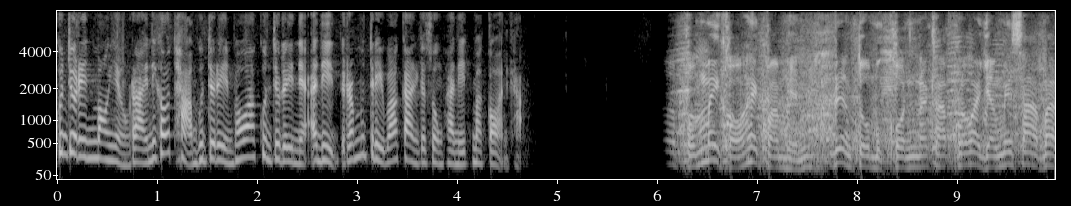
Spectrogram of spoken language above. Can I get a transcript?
คุณจุรินทร์มองอย่างไร นี่เขาถามคุณจุรินทร์เพราะว่าคุณจุรินทร์เนี่ยอดีตรัฐมนตรีว่าการกระทรวงพาณิชย์มาก่อนค่ะ ผมไม่ขอให้ความเห็นเรื่องตัวบุคคลนะครับ เพราะว่ายังไม่ทราบว่า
